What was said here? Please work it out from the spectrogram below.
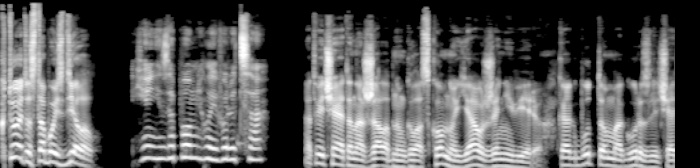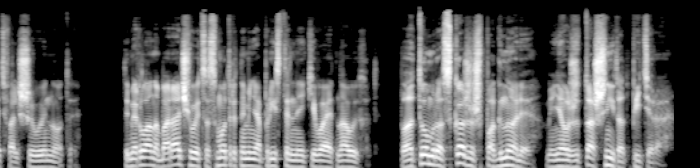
Кто это с тобой сделал?» Я не запомнила его лица. Отвечает она жалобным голоском, но я уже не верю. Как будто могу различать фальшивые ноты. Тамерлан оборачивается, смотрит на меня пристально и кивает на выход. «Потом расскажешь, погнали. Меня уже тошнит от Питера».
